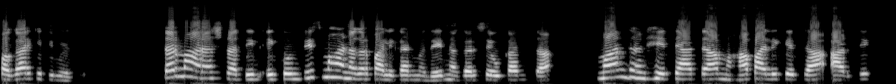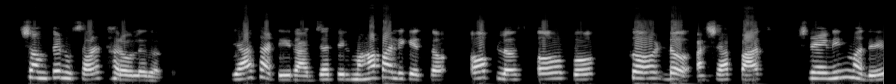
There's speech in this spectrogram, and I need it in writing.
पगार किती मिळतो? तर महाराष्ट्रातील एकोणतीस महानगरपालिकांमध्ये नगरसेवकांचा मानधन हे त्या त्या महापालिकेच्या आर्थिक क्षमतेनुसार ठरवलं जातं. यासाठी राज्यातील महापालिकेचं अ प्लस अ ब क ड अशा पाच श्रेणींमध्ये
